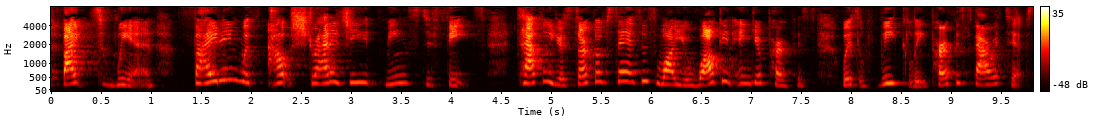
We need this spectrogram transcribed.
fight to win. Fighting without strategy means defeat. Tackle your circumstances while you're walking in your purpose with weekly purpose power tips.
